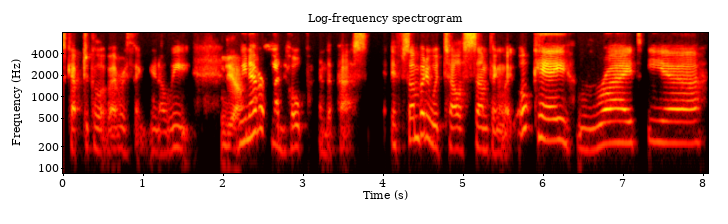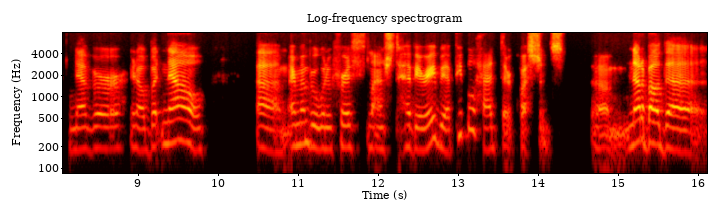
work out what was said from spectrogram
skeptical of everything. You know, we yeah. we never had hope in the past if somebody would tell us something like, okay, right, yeah, never, you know, but now, um, I remember when we first launched Heavy Arabia, people had their questions, um, not about the,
